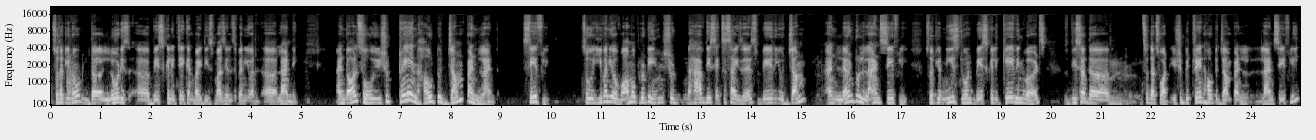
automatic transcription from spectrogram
so that you know the load is uh, basically taken by these muscles when you are uh, landing. And also, you should train how to jump and land safely. So even your warm-up routine should have these exercises where you jump and learn to land safely so that your knees don't basically cave inwards. These are the um, so that's what you should be trained how to jump and land safely,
